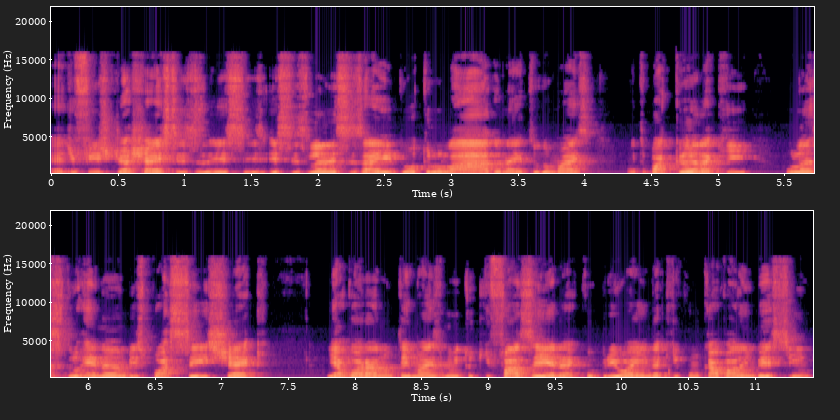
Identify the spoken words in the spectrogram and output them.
É difícil de achar esses, esses, esses lances aí do outro lado, né? E tudo mais. Muito bacana aqui o lance do Renan, bispo A6, cheque. E agora não tem mais muito o que fazer, né? Cobriu ainda aqui com cavalo em B5,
